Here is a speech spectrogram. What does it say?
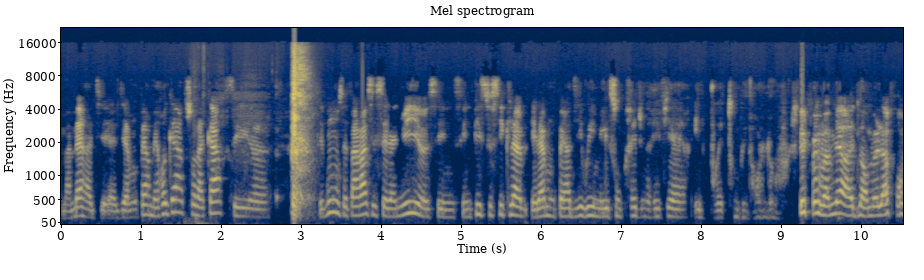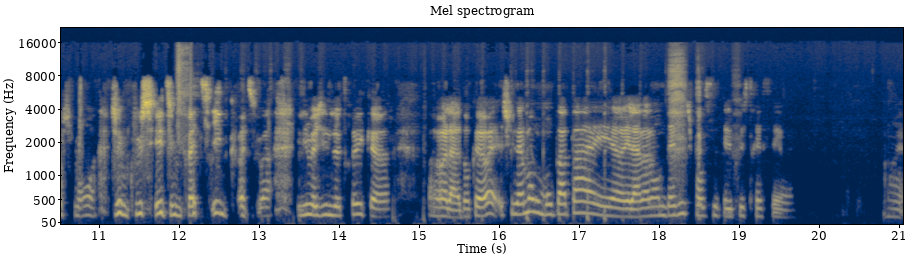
ma mère elle dit, dit à mon père mais regarde sur la carte c'est euh, c'est bon c'est pas grave si c'est la nuit c'est une, une piste cyclable. Et là mon père dit oui mais ils sont près d'une rivière. Ils pourraient tomber dans l'eau. Ma mère elle dit non mais là franchement je vais me coucher tu me fatigues quoi tu vois. Il imagine le truc voilà, donc euh, ouais, finalement, mon papa euh, et, la maman de David, je pense c'était le plus stressé. Ouais.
